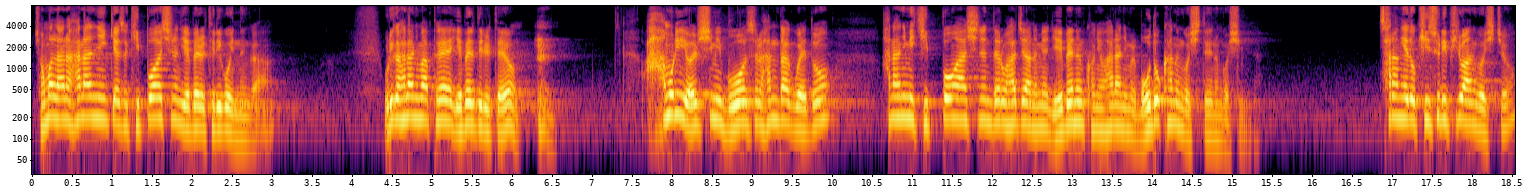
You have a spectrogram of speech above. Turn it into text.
정말 나는 하나님께서 기뻐하시는 예배를 드리고 있는가? 우리가 하나님 앞에 예배를 드릴 때요, 아무리 열심히 무엇을 한다고 해도 하나님이 기뻐하시는 대로 하지 않으면 예배는 커녕 하나님을 모독하는 것이 되는 것입니다. 사랑에도 기술이 필요한 것이죠.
